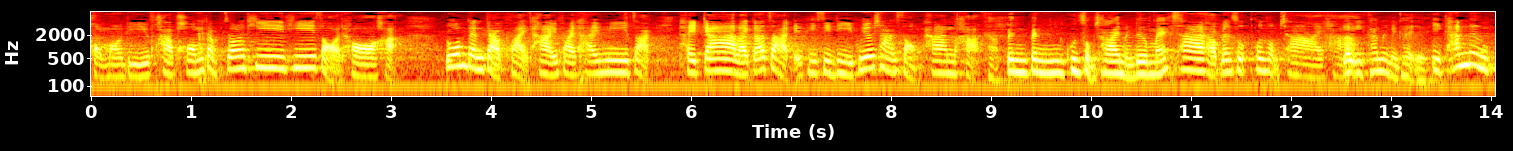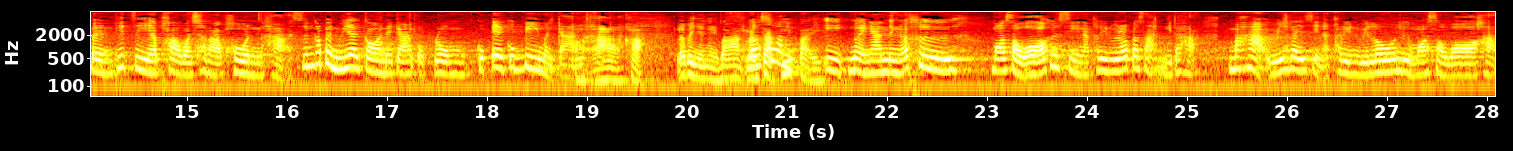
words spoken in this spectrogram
ของมาลดีฟค่ะ พร้อมกับเจ้าหน้าที่ที่สอทค่ะ ร่วมกันกับฝ่ายไทย ฝ่ายไทยมีจากTICA และก็จาก APCD ผู้เชี่ยวชาญสองท่านค่ะ ค่ะ เป็นเป็นคุณสมชายเหมือนเดิมไหมใช่ค่ะ เป็นสุคุณสมชายค่ะ แล้วอีกท่านหนึ่งเป็นใครเอ่ย อีกท่านหนึ่งเป็นพี่เจี๊ยบค่ะวัชรพลค่ะ ซึ่งก็เป็นวิทยากรในการอบรมกรุ๊ป A กรุ๊ป B เหมือนกันค่ะอ๋อค่ะ แล้วเป็นยังไงบ้างหลัแล้งจากส่วนที่ไป อีกหน่วยงานหนึ่งก็คือ มสว คือศรีนครินทรวิโรฒประสานมิตรค่ะ มหาวิทยาลัยศรีนครินทรวิโรฒหรือมสว ค่ะ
